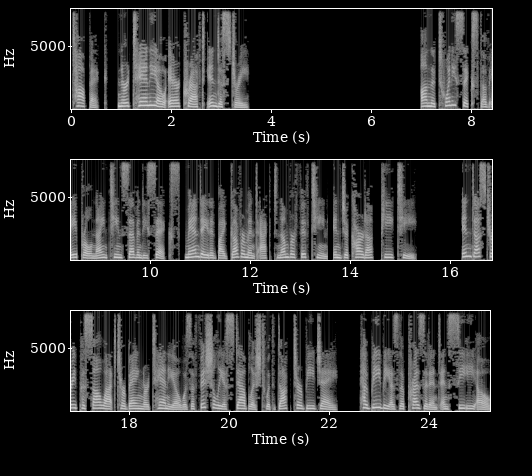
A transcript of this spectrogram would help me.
Topic. Nurtanio aircraft industry On 26 April 1976, mandated by Government Act No. 15, in Jakarta, PT. Industri Pesawat Terbang Nurtanio was officially established with Dr. B.J. Habibie as the president and CEO.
